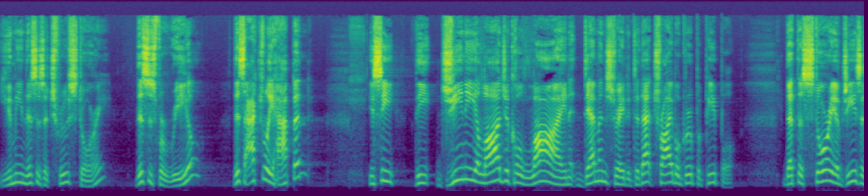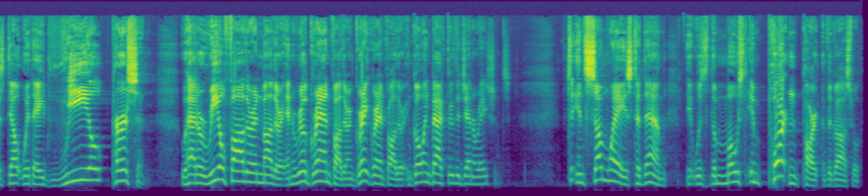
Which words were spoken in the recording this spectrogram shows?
You mean this is a true story? This is for real? This actually happened? You see, the genealogical line demonstrated to that tribal group of people that the story of Jesus dealt with a real person who had a real father and mother and a real grandfather and great grandfather and going back through the generations. In some ways, to them, it was the most important part of the gospel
